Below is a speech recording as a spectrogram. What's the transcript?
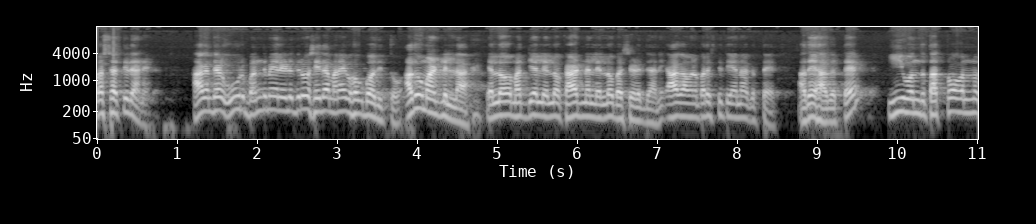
ಬಸ್ ಹತ್ತಿದ್ದಾನೆ ಹಾಗಂತೇಳಿ ಊರು ಬಂದ ಮೇಲೆ ಇಳಿದ್ರು ಸೀದಾ ಮನೆಗೆ ಹೋಗ್ಬೋದಿತ್ತು. ಅದು ಮಾಡಲಿಲ್ಲ. ಎಲ್ಲೋ ಮಧ್ಯಲ್ಲಿ ಎಲ್ಲೋ ಕಾಡಿನಲ್ಲಿ ಎಲ್ಲೋ ಬಸ್ ಇಳಿದ್ದಾನೆ ಆಗ ಅವನ ಪರಿಸ್ಥಿತಿ ಏನಾಗುತ್ತೆ? ಅದೇ ಆಗುತ್ತೆ. ಈ ಒಂದು ತತ್ವವನ್ನು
